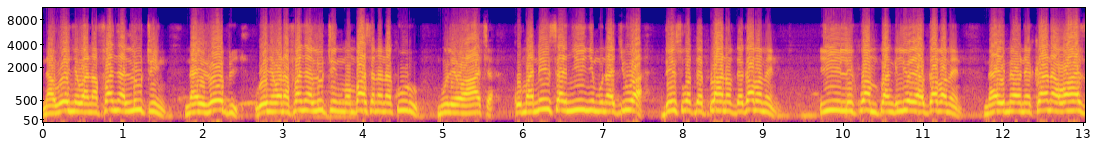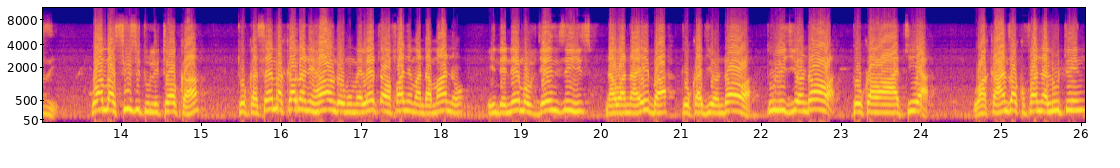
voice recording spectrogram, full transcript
Na wenye wanafanya looting Nairobi, wenye wanafanya looting Mombasa na Nakuru, mulewaacha. Kumaanisha nyinyi mnajua this was the plan of the government. Hii ilikuwa mpangilio ya government, na imeonekana wazi kwamba sisi tulitoka tukasema kama ni hao ndio mumeleta wafanye maandamano in the name of Gen Zs na wanaiba, tukajiondoa. Tulijiondoa tukawaachia, wakaanza kufanya looting,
